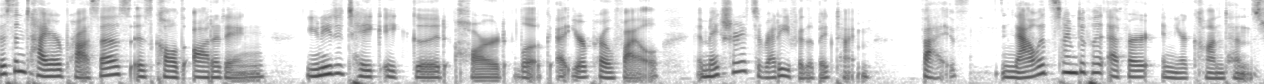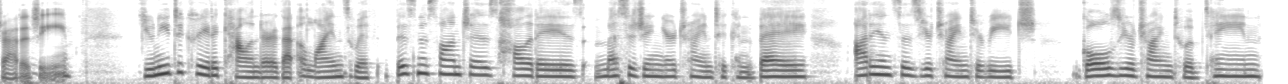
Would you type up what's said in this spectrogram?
This entire process is called auditing you need to take a good, hard look at your profile and make sure it's ready for the big time. Five, now it's time to put effort in your content strategy. You need to create a calendar that aligns with business launches, holidays, messaging you're trying to convey, audiences you're trying to reach, goals you're trying to obtain.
